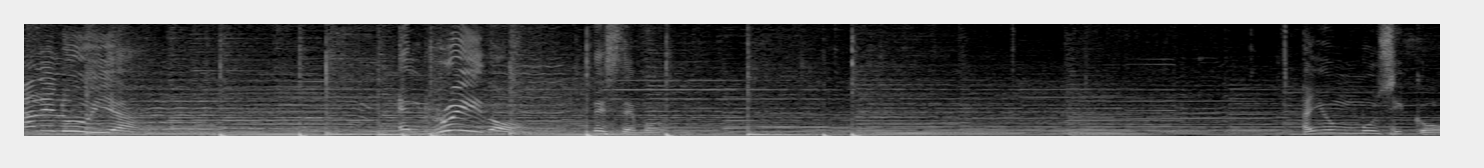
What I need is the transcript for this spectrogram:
Aleluya. El ruido de este mundo. Hay un músico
